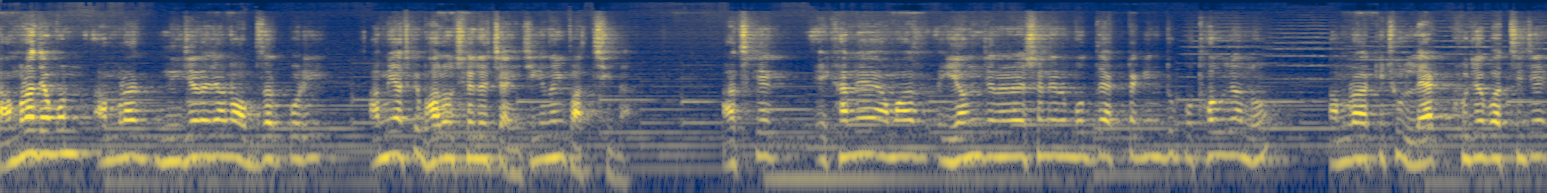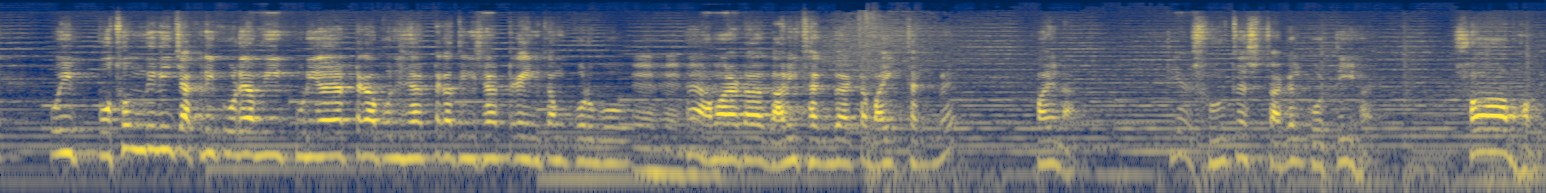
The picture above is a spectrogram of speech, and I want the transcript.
তা আমরা যেমন আমরা নিজেরা যেন অবজার্ভ করি আমি আজকে ভালো ছেলে চাইছি কিন্তু আমি পাচ্ছি না। আজকে এখানে আমার ইয়াং জেনারেশনের মধ্যে একটা কিন্তু কোথাও যেন আমরা কিছু ল্যাক খুঁজে পাচ্ছি যে ওই প্রথম দিনই চাকরি করে আমি কুড়ি হাজার টাকা পঁচিশ হাজার টাকা তিরিশ হাজার টাকা ইনকাম করব। হ্যাঁ আমার একটা গাড়ি থাকবে একটা বাইক থাকবে হয় না। ঠিক আছে শুরুতে স্ট্রাগল করতেই হয়। সব হবে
